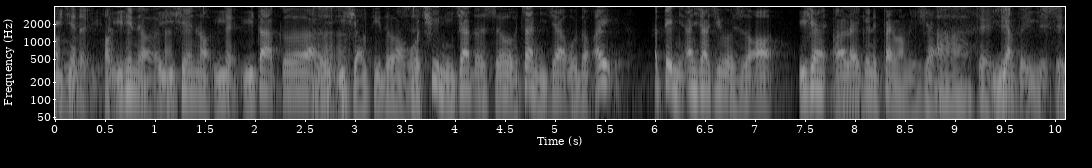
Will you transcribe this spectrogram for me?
于天的于。哦，于天的于先哦，于于大哥啊，于小弟对吧？我去你家的时候，在你家我都哎，电你按下去，或者说哦，于先啊来给你拜访一下啊，对，一样的意思。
